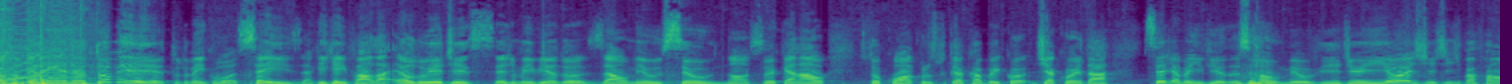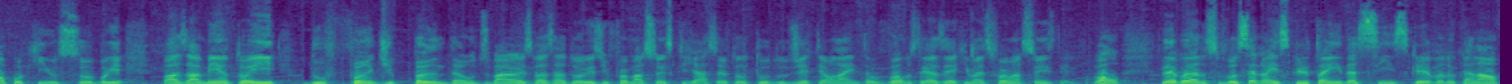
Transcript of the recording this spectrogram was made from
Salve galerinha do YouTube! Tudo bem com vocês? Aqui quem fala é o Luigi. Sejam bem-vindos ao meu, seu, nosso canal. Estou com óculos porque acabei de acordar. Sejam bem-vindos ao meu vídeo e hoje a gente vai falar um pouquinho sobre vazamento aí do fã de Panda, um dos maiores vazadores de informações que já acertou tudo do GTA Online. Então vamos trazer aqui mais informações dele, tá bom? Lembrando, se você não é inscrito ainda, se inscreva no canal.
